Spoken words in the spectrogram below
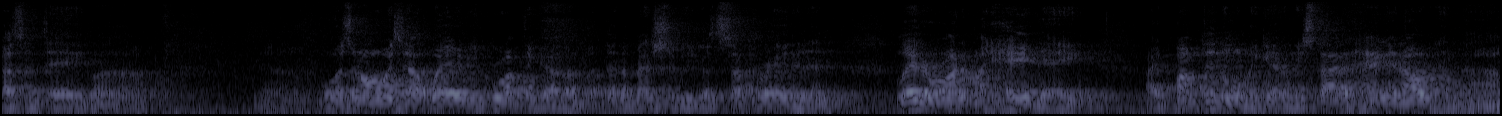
cousin Dave. Uh, uh, it wasn't always that way. We grew up together, but then eventually we got separated. And later on in my heyday, I bumped into him again and we started hanging out. And uh,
